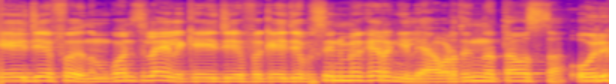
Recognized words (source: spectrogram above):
കെ ജി എഫ് നമുക്ക് മനസ്സിലായില്ലേ? K G F K G F സിനിമയൊക്കെ ഇറങ്ങില്ലേ അവിടുത്തെ ഇന്നത്തെ അവസ്ഥ. ഒരു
